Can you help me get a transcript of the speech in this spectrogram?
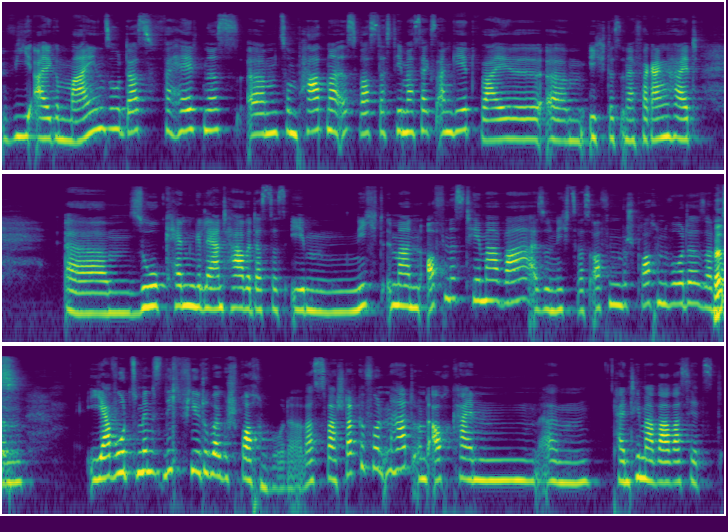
wie allgemein so das Verhältnis ähm, zum Partner ist, was das Thema Sex angeht, weil ähm, ich das in der Vergangenheit ähm, so kennengelernt habe, dass das eben nicht immer ein offenes Thema war, also nichts, was offen besprochen wurde, sondern Was? Ja, wo zumindest nicht viel drüber gesprochen wurde, was zwar stattgefunden hat und auch kein ähm, kein Thema war, was jetzt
